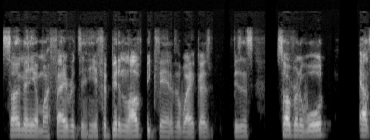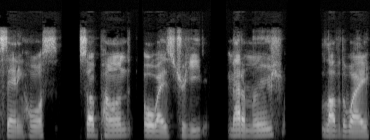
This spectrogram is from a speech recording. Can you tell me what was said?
So many of my favorites in here. Forbidden Love, big fan of the way it goes business. Sovereign Award, outstanding horse. Sub Pond, always tricky. Madame Rouge, love the way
